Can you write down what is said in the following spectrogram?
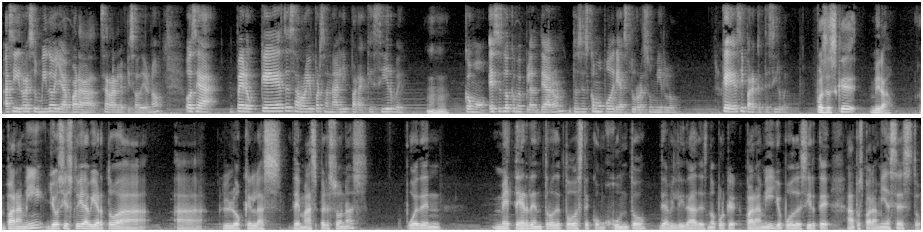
así resumido ya para cerrar el episodio, ¿no? O sea, pero ¿qué es desarrollo personal y para qué sirve? Como, eso es lo que me plantearon. Entonces, ¿cómo podrías tú resumirlo? ¿Qué es y para qué te sirve? Pues es que, mira, para mí yo sí estoy abierto a, a lo que las demás personas pueden meter dentro de todo este conjunto de habilidades, ¿no? Porque para mí yo puedo decirte, ah, pues para mí es esto,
